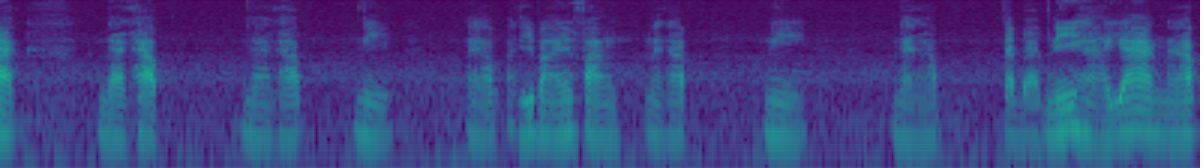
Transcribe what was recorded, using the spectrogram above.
ากนะครับนะครับนี่นะครับอธิบายให้ฟังนะครับนี่นะครับ แต่แบบนี้หายากนะครับ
